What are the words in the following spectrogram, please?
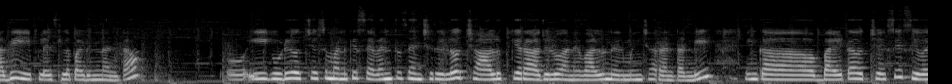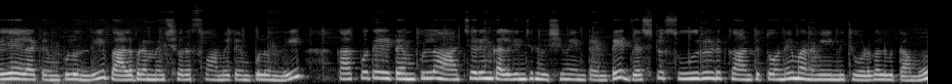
అది ఈ ప్లేస్లో పడిందంట. ఈ గుడి వచ్చేసి మనకి సెవెంత్ సెంచరీలో చాళుక్య రాజులు అనేవాళ్ళు నిర్మించారంటండి. ఇంకా బయట వచ్చేసి శివయ్య ఇలా టెంపుల్ ఉంది బాలబ్రహ్మేశ్వర స్వామి టెంపుల్ ఉంది. కాకపోతే ఈ టెంపుల్లో ఆశ్చర్యం కలిగించిన విషయం ఏంటంటే జస్ట్ సూర్యుడి కాంతితోనే మనం వీడిని చూడగలుగుతాము.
